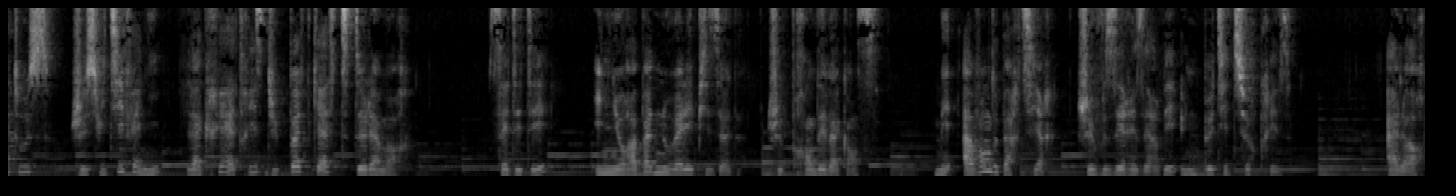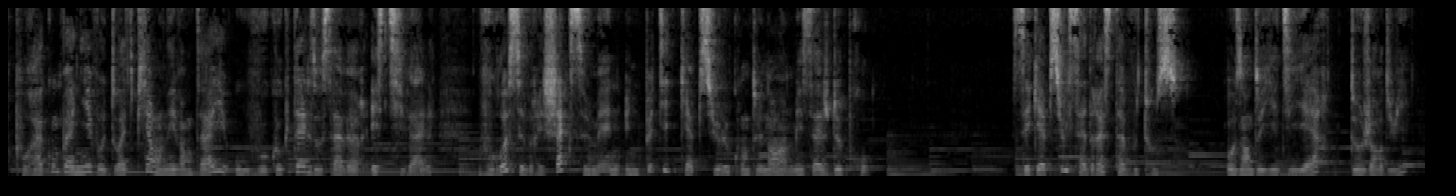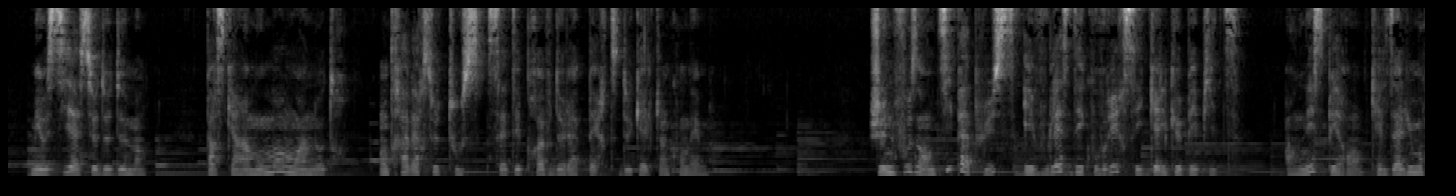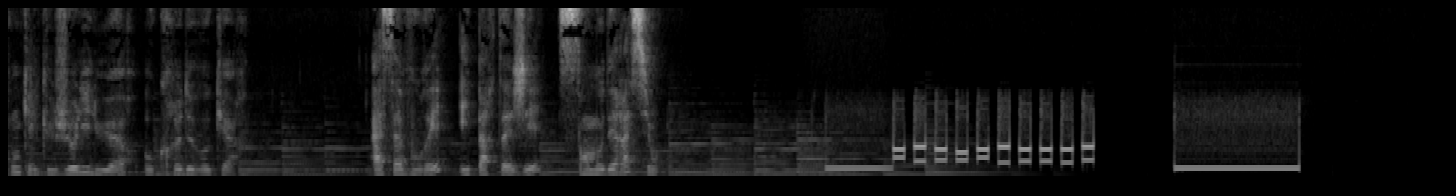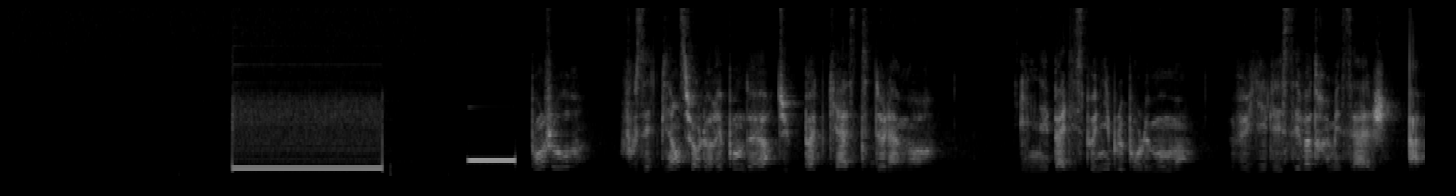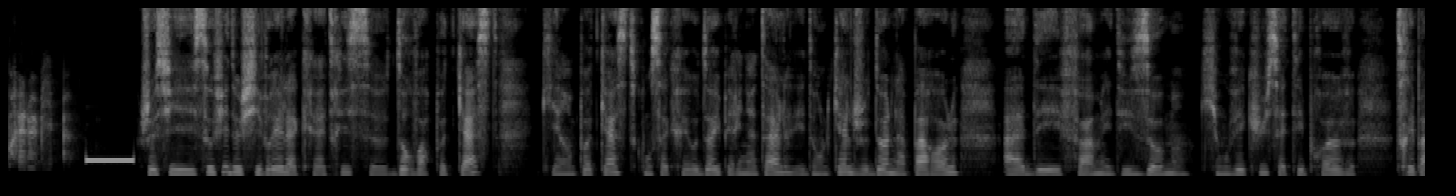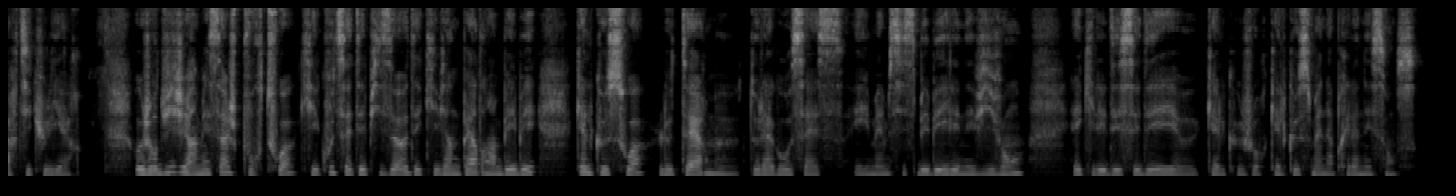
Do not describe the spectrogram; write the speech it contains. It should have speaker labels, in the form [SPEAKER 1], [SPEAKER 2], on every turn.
[SPEAKER 1] à tous, je suis Tiffany, la créatrice du podcast de la mort. Cet été, il n'y aura pas de nouvel épisode, je prends des vacances. Mais avant de partir, je vous ai réservé une petite surprise. Alors, pour accompagner vos doigts de pied en éventail ou vos cocktails aux saveurs estivales, vous recevrez chaque semaine une petite capsule contenant un message de pro. Ces capsules s'adressent à vous tous, aux endeuillés d'hier, d'aujourd'hui mais aussi à ceux de demain, parce qu'à un moment ou un autre, on traverse tous cette épreuve de la perte de quelqu'un qu'on aime. Je ne vous en dis pas plus et vous laisse découvrir ces quelques pépites, en espérant qu'elles allumeront quelques jolies lueurs au creux de vos cœurs. À savourer et partager sans modération.
[SPEAKER 2] Sur le répondeur du podcast de la mort. Il n'est pas disponible pour le moment. Veuillez laisser votre message après le bip.
[SPEAKER 3] Je suis Sophie de Chivray, la créatrice d'Au revoir podcast, qui est un podcast consacré au deuil périnatal et dans lequel je donne la parole à des femmes et des hommes qui ont vécu cette épreuve très particulière. Aujourd'hui, j'ai un message pour toi qui écoute cet épisode et qui vient de perdre un bébé, quel que soit le terme de la grossesse, et même si ce bébé il est né vivant et qu'il est décédé euh, quelques jours, quelques semaines après la naissance.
